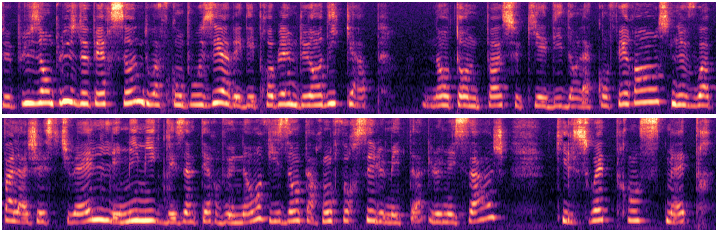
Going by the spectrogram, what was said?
De plus en plus de personnes doivent composer avec des problèmes de handicap, n'entendent pas ce qui est dit dans la conférence, ne voient pas la gestuelle, les mimiques des intervenants visant à renforcer le, message qu'ils souhaitent transmettre.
